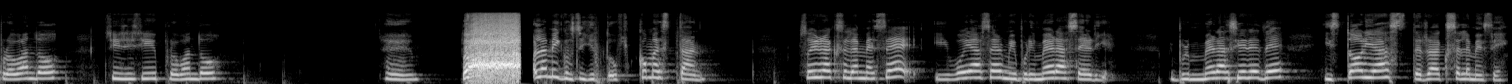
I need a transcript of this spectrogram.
probando. Sí, sí, sí, probando. Eh. Hola amigos de YouTube, ¿cómo están? Soy RaxLMC y voy a hacer mi primera serie. Mi primera serie de historias de RaxLMC.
